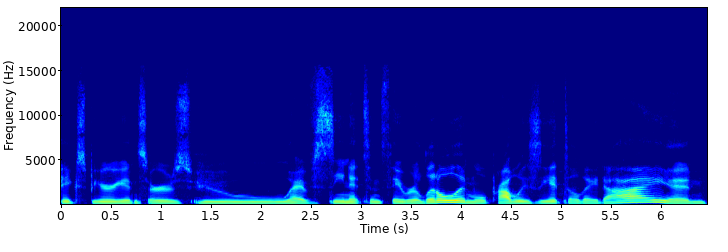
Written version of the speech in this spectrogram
experiencers who have seen it since they were little and will probably see it till they die and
